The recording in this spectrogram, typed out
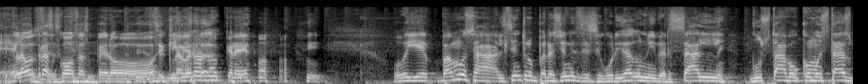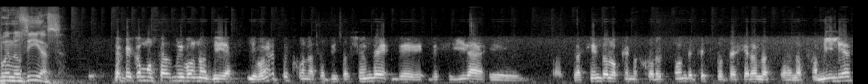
se clava pues otras es- cosas, pero Se el clava- dinero no creo. Oye, vamos al Centro de Operaciones de Seguridad Universal. Gustavo, ¿cómo estás? Buenos días. Pepe, ¿cómo estás? Muy buenos días. Y bueno, pues con la satisfacción de, de, de seguir eh, haciendo lo que nos corresponde, que es proteger a las, a las familias,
